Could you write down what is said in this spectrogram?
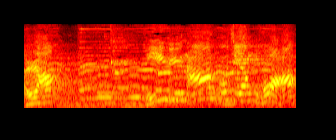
儿啊你与哪个讲话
